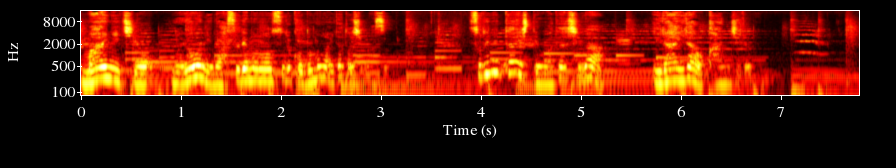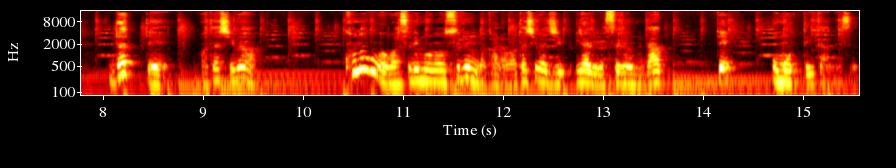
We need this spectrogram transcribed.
毎日のように忘れ物をする子供がいたとします。それに対して私はイライラを感じる。だって私はこの子が忘れ物をするんだから私はイライラするんだって思っていたんです。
